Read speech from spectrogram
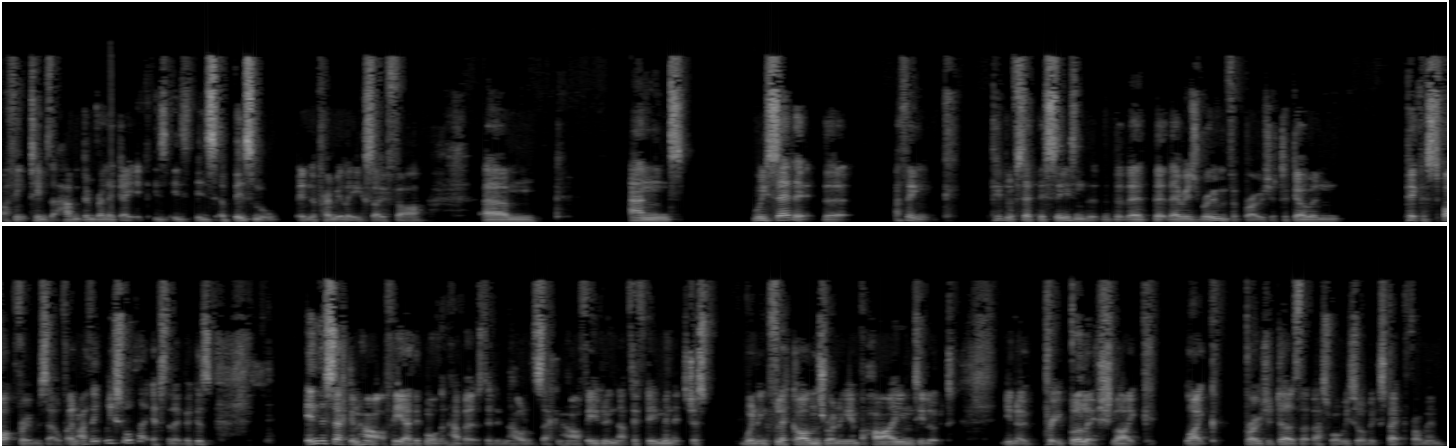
I think teams that haven't been relegated is is, is abysmal in the Premier League so far. Um, and we said it that I think people have said this season that, that, there, that there is room for Broja to go and pick a spot for himself. And I think we saw that yesterday because in the second half, he added more than Havertz did in the whole of the second half, even in that 15 minutes, just winning flick ons, running in behind. He looked, you know, pretty bullish, like like Broja does. That that's what we sort of expect from him.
